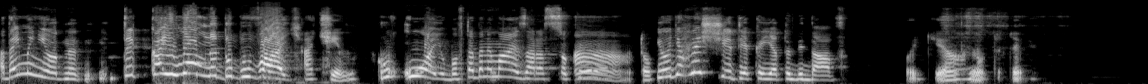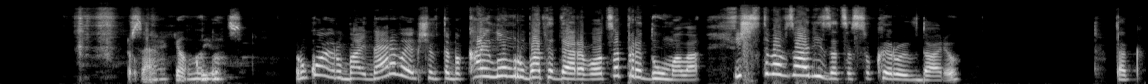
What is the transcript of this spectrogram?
А дай мені одне. Ти кайлом не добувай! А чим? Рукою, бо в тебе немає зараз сокири. А, то І одягни щит, який я тобі дав. одягнути. тобі. Все, дякую. Рукою рубай дерево, якщо в тебе кайлом рубати дерево, оце придумала. І ж з тебе взагалі за це сокирою вдарю. Так,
